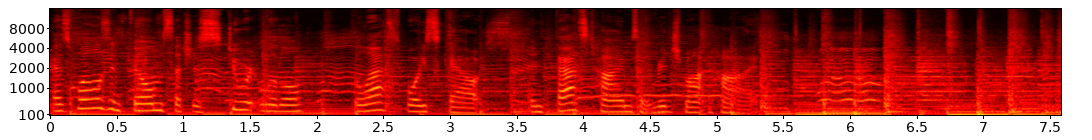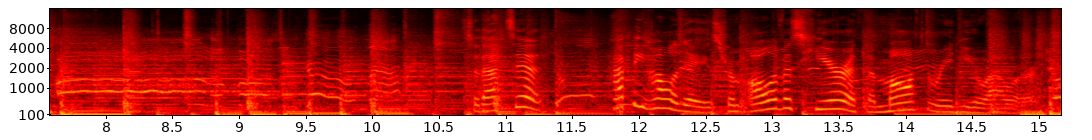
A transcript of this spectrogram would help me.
as well as in films such as Stuart Little, The Last Boy Scout, and Fast Times at Ridgemont High. So that's it. Happy holidays from all of us here at the Moth Radio Hour.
